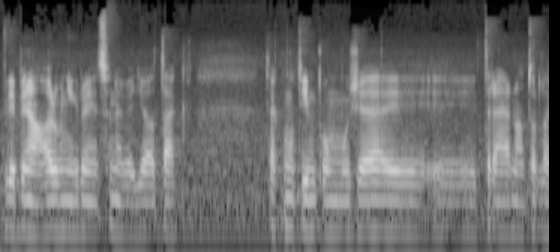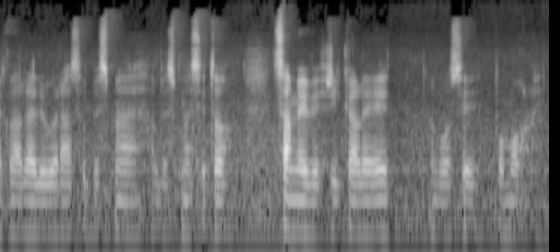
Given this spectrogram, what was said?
kdyby náhodou nikdo něco nevěděl, tak, tak mu tým pomůže, i, i trenér na tohle klade důraz, aby jsme, aby jsme si to sami vyříkali nebo si pomohli.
